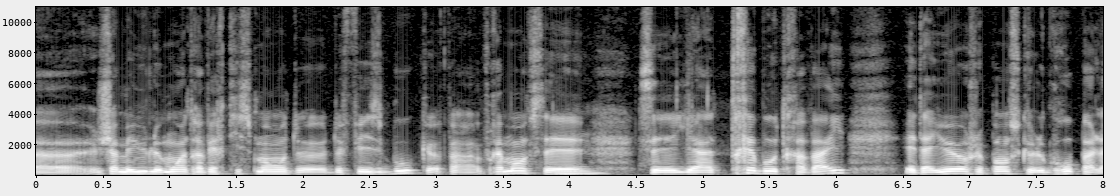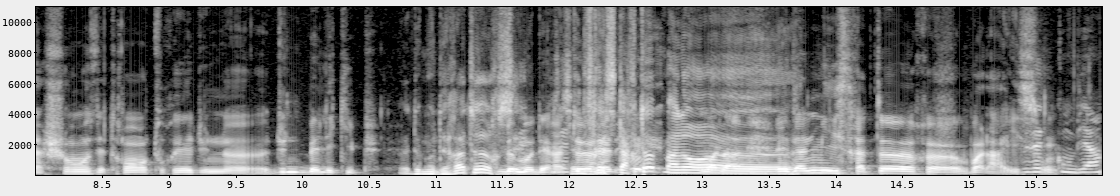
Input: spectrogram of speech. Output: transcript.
euh, jamais eu le moindre avertissement de, de Facebook, enfin vraiment, Mm. c'est- il y a un très beau travail, et d'ailleurs je pense que le groupe a la chance d'être entouré d'une, euh, d'une belle équipe De modérateurs. de c'est- modérateurs. C'est une start-up maintenant. voilà, euh, et d'administrateurs, euh, voilà, ils Vous sont... êtes combien,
